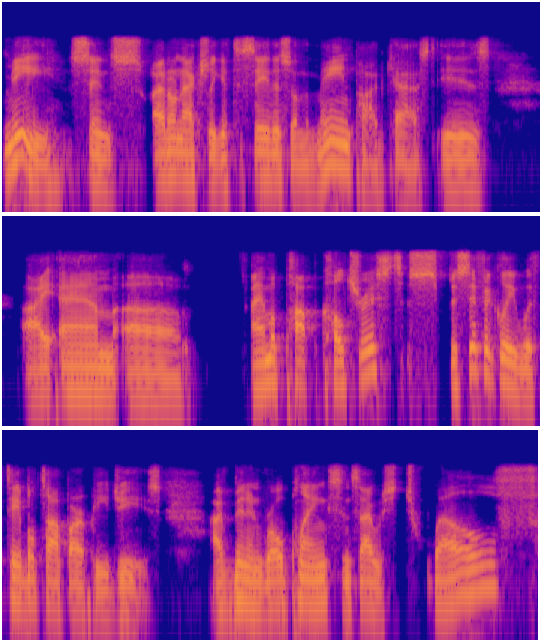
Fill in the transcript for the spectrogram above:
me, since I don't actually get to say this on the main podcast, is I am uh, I am a pop culturist, specifically with tabletop RPGs. I've been in role playing since I was 12.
